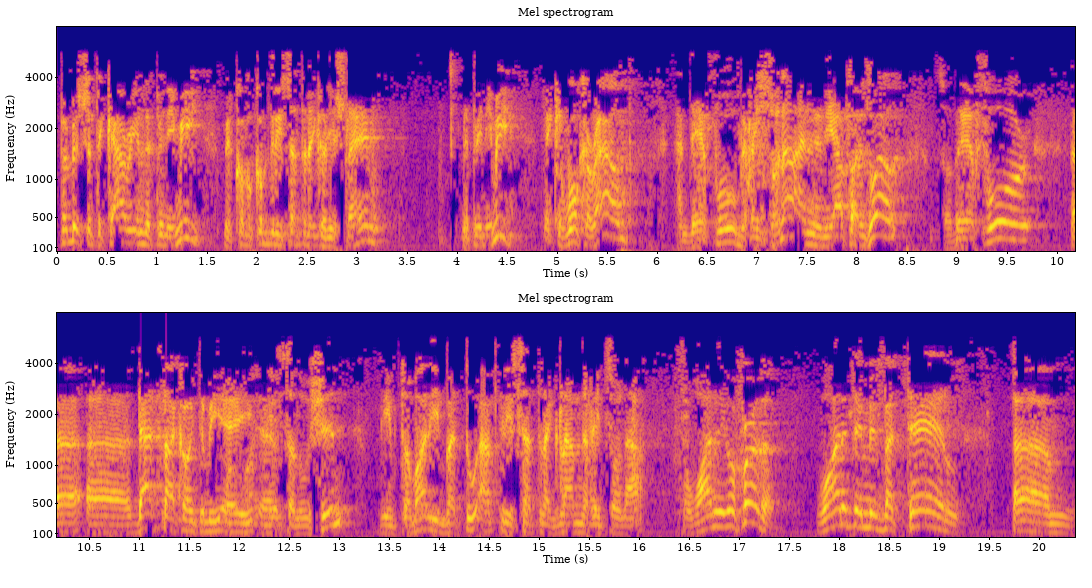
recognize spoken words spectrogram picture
permission to carry in the to the pinimit they can walk around and therefore and in the outside as well. So therefore. Uh, uh, that's not going to be a uh, solution. So why did they go further? Why did they mivatel um,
